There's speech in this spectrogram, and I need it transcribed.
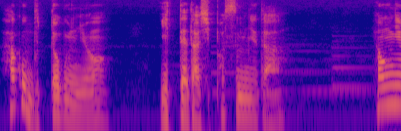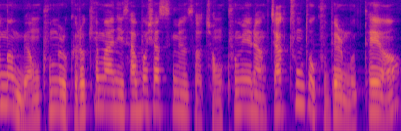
하고 묻더군요. 이때다 싶었습니다. 형님은 명품을 그렇게 많이 사보셨으면서 정품이랑 짝퉁도 구별 못해요?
